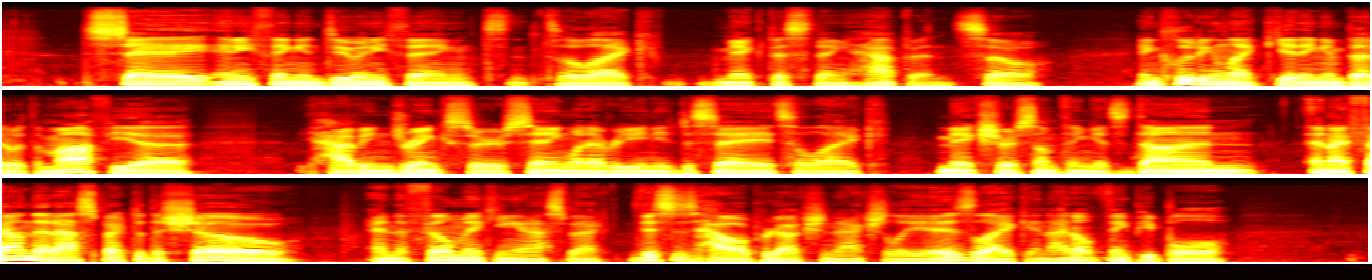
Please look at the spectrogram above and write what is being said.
say anything and do anything to, to like make this thing happen. So including like getting in bed with the mafia having drinks or saying whatever you need to say to like make sure something gets done. And i found that aspect of the show and the filmmaking aspect this is how a production actually is like and i don't think people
